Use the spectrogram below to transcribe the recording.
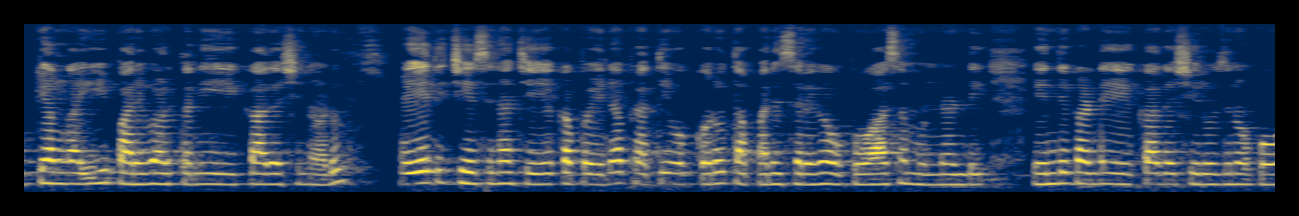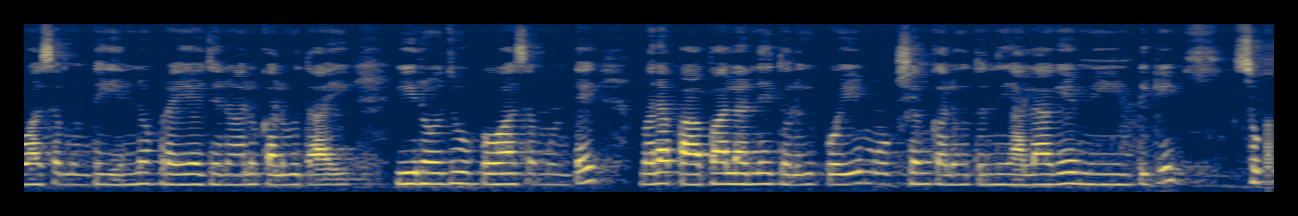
ముఖ్యంగా ఈ పరివర్తన ఏకాదశి నాడు ఏది చేసినా చేయకపోయినా ప్రతి ఒక్కరూ తప్పనిసరిగా ఉపవాసం ఉండండి. ఎందుకంటే ఏకాదశి రోజున ఉపవాసం ఉంటే ఎన్నో ప్రయోజనాలు కలుగుతాయి. ఈరోజు ఉపవాసం ఉంటే మన పాపాలన్నీ తొలగిపోయి మోక్షం కలుగుతుంది. అలాగే మీ ఇంటికి సుఖ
